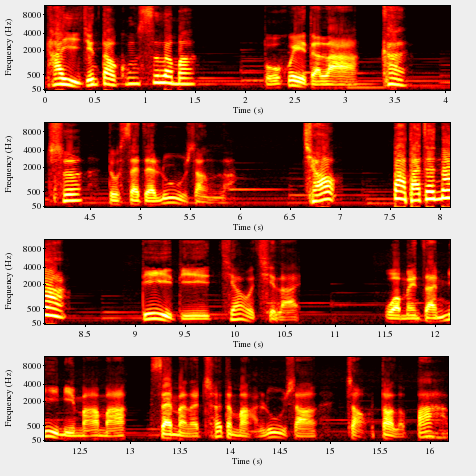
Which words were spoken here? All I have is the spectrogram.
他已经到公司了吗？不会的啦，看，车都塞在路上了。瞧，爸爸在那儿！弟弟叫起来。我们在密密麻麻、塞满了车的马路上找到了爸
